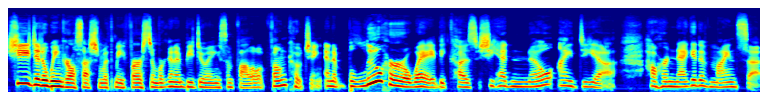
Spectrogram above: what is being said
she did a Wing Girl session with me first, and we're going to be doing some follow up phone coaching. And it blew her away because she had no idea how her negative mindset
